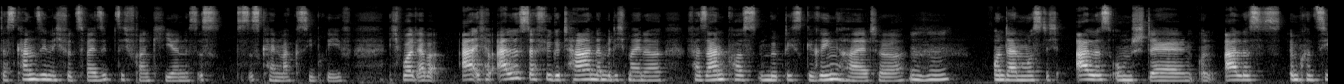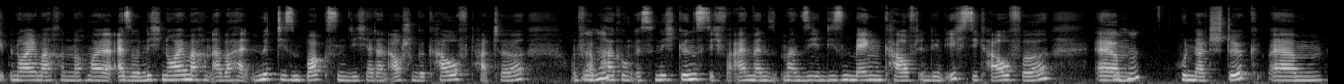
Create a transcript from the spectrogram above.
das kann sie nicht für 2,70 frankieren. Das ist, das ist kein Maxi-Brief. Ich wollte aber, ich habe alles dafür getan, damit ich meine Versandkosten möglichst gering halte. Mhm. Und dann musste ich alles umstellen und alles im Prinzip neu machen, nochmal, also nicht neu machen, aber halt mit diesen Boxen, die ich ja dann auch schon gekauft hatte. Und mhm. Verpackung ist nicht günstig, vor allem wenn man sie in diesen Mengen kauft, in denen ich sie kaufe. Ähm, mhm. 100 Stück, ähm,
